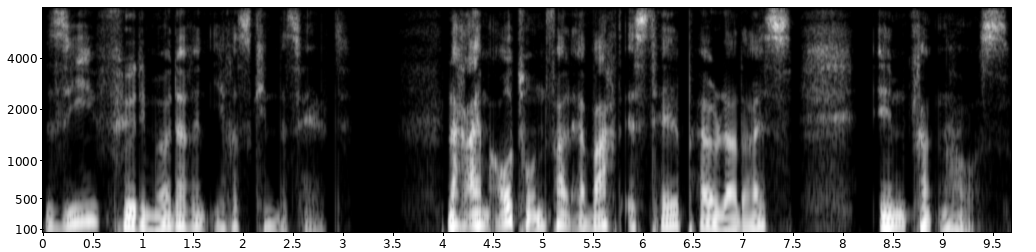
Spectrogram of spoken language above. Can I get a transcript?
sie für die Mörderin ihres Kindes hält. Nach einem Autounfall erwacht Estelle Paradise im Krankenhaus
